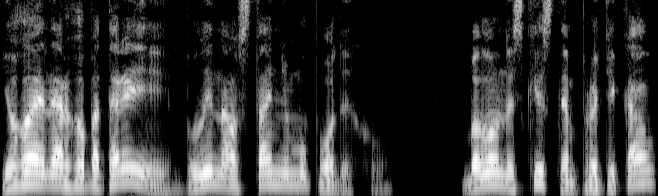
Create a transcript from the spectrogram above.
Його енергобатареї були на останньому подиху, балони з киснем протікав,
